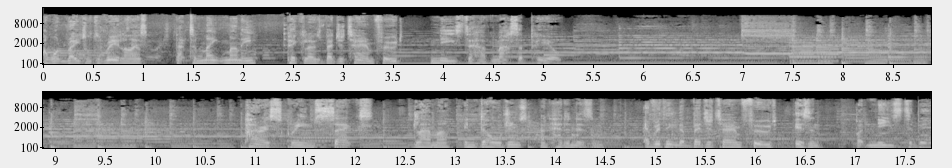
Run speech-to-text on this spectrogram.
I want Rachel to realise that to make money, Piccolo's vegetarian food needs to have mass appeal. Paris screams sex, glamour, indulgence, and hedonism. Everything that vegetarian food isn't, but needs to be. Too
